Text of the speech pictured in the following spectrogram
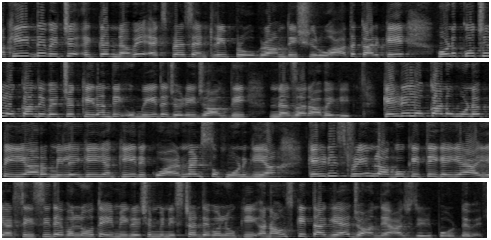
ਅਖੀਰ ਦੇ ਵਿੱਚ ਇੱਕ ਨਵੇਂ ਐਕਸਪ੍ਰੈਸ ਐਂਟਰੀ ਪ੍ਰੋਗਰਾਮ ਦੀ ਸ਼ੁਰੂਆਤ ਕਰਕੇ ਹੁਣ ਕੁਝ ਲੋਕਾਂ ਦੇ ਵਿੱਚ ਕਿਰਨ ਦੀ ਉਮੀਦ ਜਿਹੜੀ ਜਾਗਦੀ ਨਜ਼ਰ ਆਵੇਗੀ। ਕਿਹੜੇ ਲੋਕਾਂ ਨੂੰ ਹੁਣ ਪੀਆਰ ਮਿਲੇਗੀ ਜਾਂ ਕੀ ਰਿਕੁਆਇਰਮੈਂਟਸ ਹੋਣਗੀਆਂ, ਕਿਹੜੀ ਸਟਰੀਮ ਲਾਗੂ ਕੀਤੀ ਗਈ ਹੈ IRCC ਦੇ ਵੱਲੋਂ ਤੇ ਇਮੀਗ੍ਰੇਸ਼ਨ ਮਿਨਿਸਟਰ ਦੇ ਵੱਲੋਂ ਕੀ ਅਨਾਉਂਸ ਕੀਤਾ ਗਿਆ ਹੈ ਜਾਣਦੇ ਹਾਂ ਅੱਜ ਦੀ ਰਿਪੋਰਟ ਦੇ ਵਿੱਚ।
